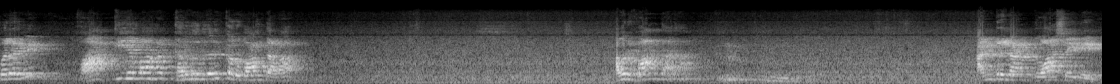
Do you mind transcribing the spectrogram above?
பிறகு பாக்கியமாக கருதுவதற்கு அவர் வாழ்ந்தாரா? அவர் வாழ்ந்தாரா? அன்று நான் துவா செய்தேன்.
